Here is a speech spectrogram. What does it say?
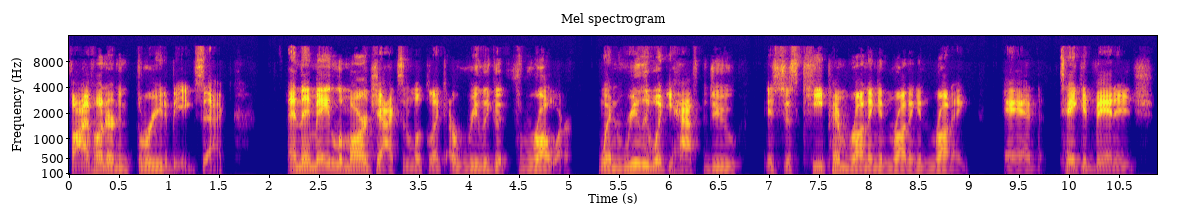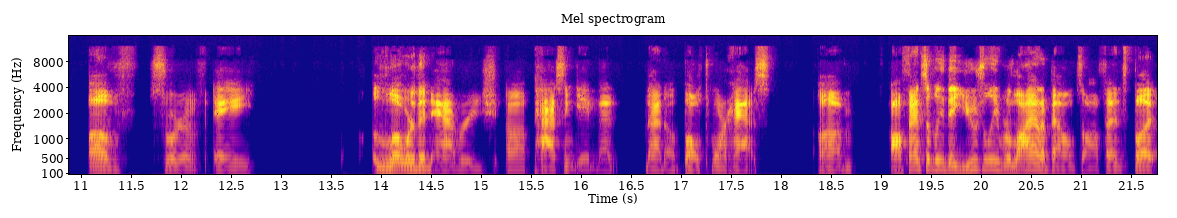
503 to be exact. And they made Lamar Jackson look like a really good thrower when really what you have to do is just keep him running and running and running and take advantage of sort of a lower than average uh, passing game that that uh, Baltimore has. Um, offensively, they usually rely on a balanced offense, but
